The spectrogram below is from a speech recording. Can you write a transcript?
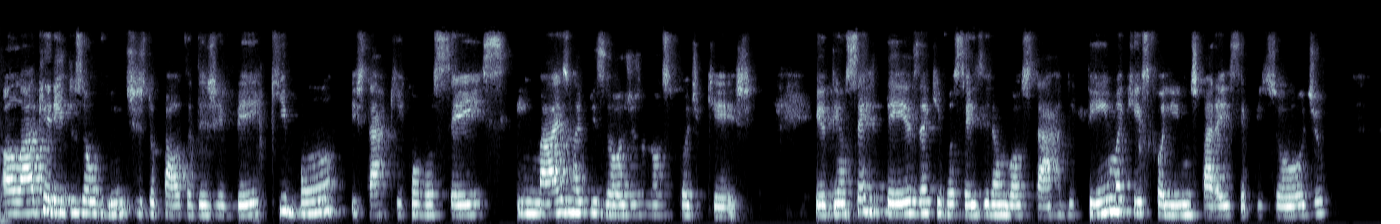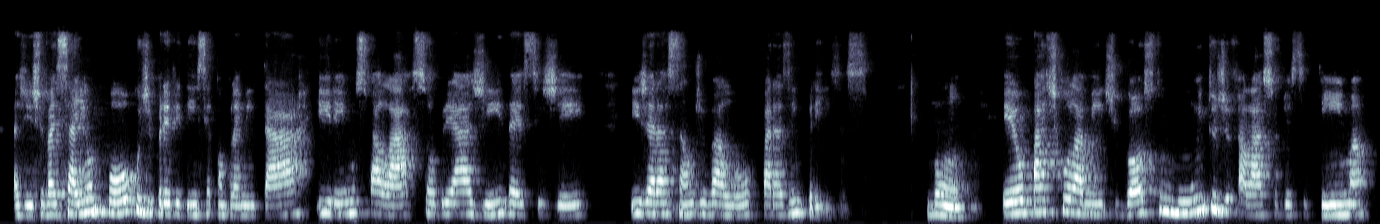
Olá, queridos ouvintes do Pauta DGB, que bom estar aqui com vocês em mais um episódio do nosso podcast. Eu tenho certeza que vocês irão gostar do tema que escolhemos para esse episódio. A gente vai sair um pouco de previdência complementar e iremos falar sobre a agenda SG e geração de valor para as empresas. Bom, eu particularmente gosto muito de falar sobre esse tema,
